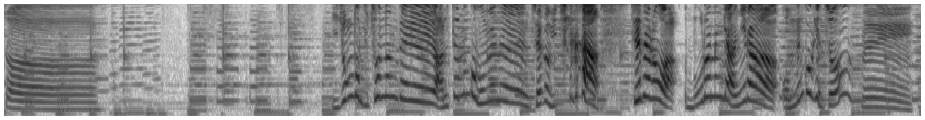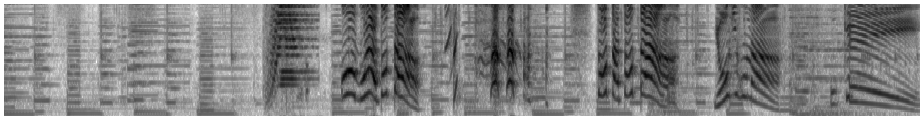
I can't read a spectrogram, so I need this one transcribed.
자. 이 정도 붙였는데 안 뜨는 거 보면은 제가 위치가 제대로 아- 모르는 게 아니라 없는 거겠죠? 네. 어 뭐야 떴다! 떴다 떴다! 여기구나! 오케이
